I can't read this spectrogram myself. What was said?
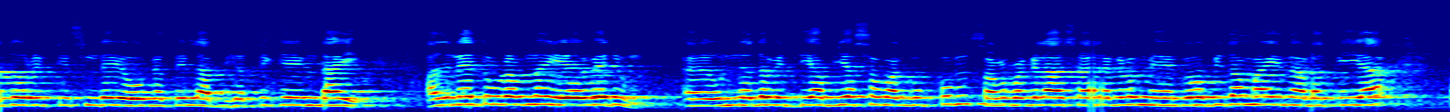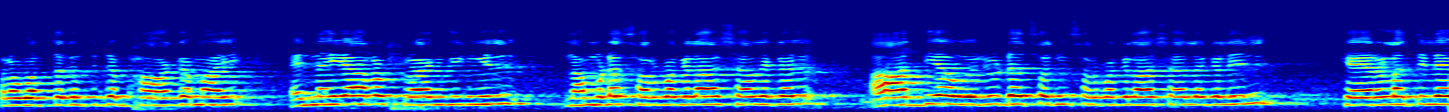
അതോറിറ്റീസിന്റെ യോഗത്തിൽ അഭ്യർത്ഥിക്കുകയുണ്ടായി. അതിനെ തുടർന്ന് ഏവരും ഉന്നത വിദ്യാഭ്യാസ വകുപ്പും സർവകലാശാലകളും ഏകോപിതമായി നടത്തിയ പ്രവർത്തനത്തിന്റെ ഭാഗമായി എൻ ഐ ആർ എഫ് റാങ്കിങ്ങിൽ നമ്മുടെ സർവകലാശാലകൾ ആദ്യ ഒരു ഡസൻ സർവകലാശാലകളിൽ കേരളത്തിലെ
